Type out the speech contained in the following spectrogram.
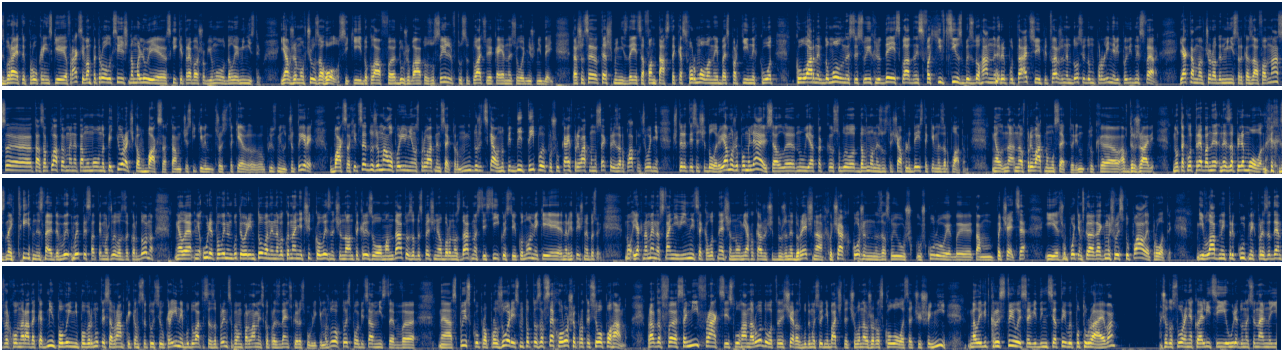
Збираєте в проукраїнські фракції, вам Петро Олексійович намалює, скільки треба, щоб йому дали міністрів. Я вже мовчу за голос, який доклав е, дуже багато зусиль в ту ситуацію, яка є на сьогоднішній день. Так що це теж мені здається фантастика, сформований без партійних квот, кулуарних домовленостей своїх людей, складений з фахівців з бездоганною репутацією і підтвердженим досвідом управління відповідних сферах. Як там вчора один міністр казав, а в нас е, та зарплата в мене там умовно п'ятерочка в баксах, там чи скільки він щось таке, е, плюс-мінус 4 в баксах, і це дуже мало порівняно з приватним сектором. Мені дуже цікаво. Ну піди ти пошукай в приватному секторі зарплату сьогодні 4 тисячі доларів. Я може помиляюся, але ну я так особливо давно не зустрічав людей з такими зарплатами на, на в приватному секторі. Ну так е, а в державі. Ну так от треба не, не заплямованих знайти. Я не знаю, де ви виписати, можливо, з-за кордону. Але уряд повинен бути орієнтований на виконання чітко визначеного антикризового мандату, забезпечення забезпечення обороноздатності, стійкості економіки, енергетичної безпеки. Ну, як на мене, в стані війни ця колотнеча, ну м'яко кажучи, дуже недоречна. Хоча кожен за свою шкуру, якби там печеться, і щоб потім сказати, так ми ж виступали проти. І владний трикутник, президент, Верховна Рада, Кабмін повинні повернутися в рамки Конституції України і будуватися за принципами парламентсько-президентської республіки. Можливо, хтось пообіцяв місце в е, списку про прозорість. Ну тобто, за все хороше проти всього погано. Правда, в самій фракції Слуга народу, от ще раз будемо сьогодні бачити, чи вона вже розкололася, чи ще ні, але відкрестилися від ініціативи Потураєва щодо створення коаліції уряду національної. Е,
